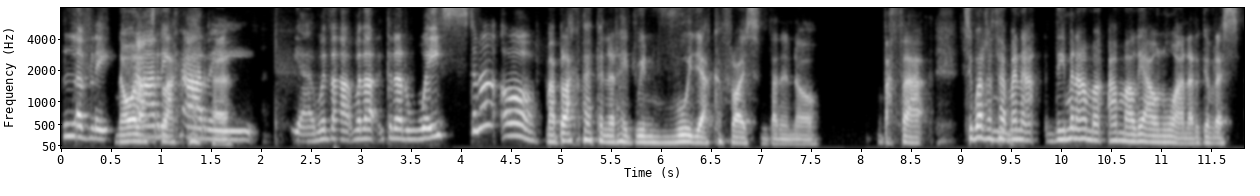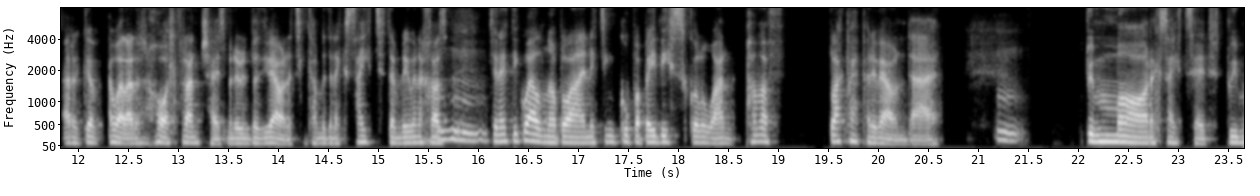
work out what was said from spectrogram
lovely. No, that's black cari. pepper. Yeah, with that, with that, gyda'r waist yna, oh. Mae black pepper yn yr rhaid dwi'n fwyaf cyffroes amdanyn nhw fatha, ti'n gwybod, fatha, mm. ddim yn am, aml iawn wwan ar y gyfres, ar, y gyf, well, ar yr holl franchise, mae'n rhywun dod i fewn, a ti'n cael mynd yn excited am rhywun, achos mm -hmm. ti'n edrych gweld no blaen, neu ti'n gwybod beth i ddisgwyl wwan, pan ddoth Black Pepper i fewn, da, mm. dwi'n mor excited, dwi'n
